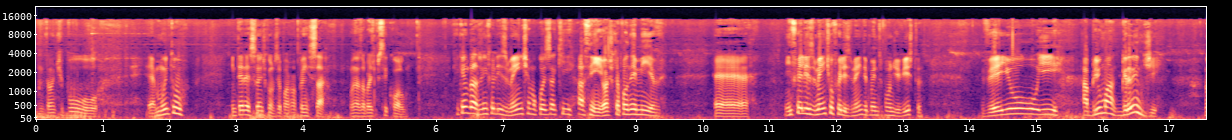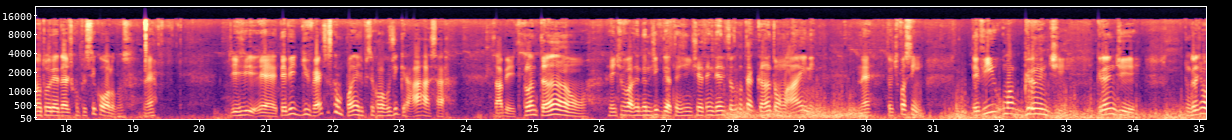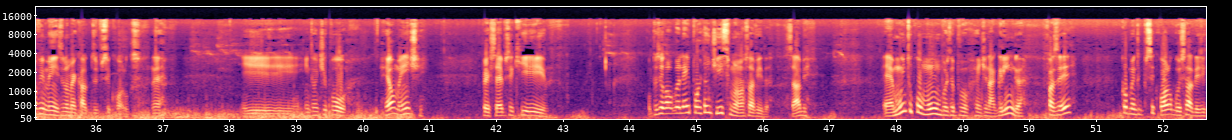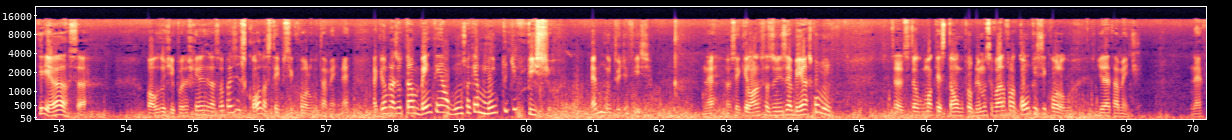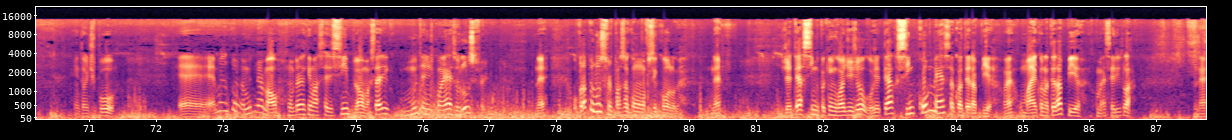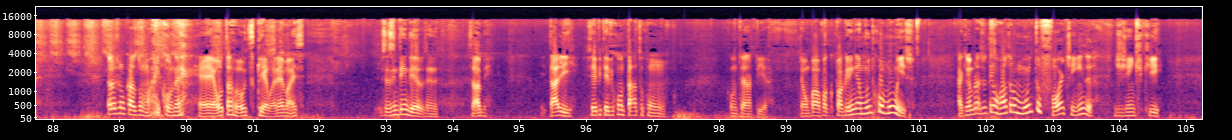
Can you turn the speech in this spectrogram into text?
Então, tipo, é muito interessante quando você para pra pensar é parte de psicólogo. Que aqui no Brasil, infelizmente, é uma coisa que, assim, eu acho que a pandemia, é, infelizmente ou felizmente, depende do ponto de vista, veio e abriu uma grande notoriedade com psicólogos, né? É, teve diversas campanhas de psicólogos de graça, sabe? Plantão, a gente atendendo de tem gente atendendo de tudo quanto é canto online, né? Então, tipo assim, teve uma grande, grande, um grande movimento no mercado dos psicólogos, né? E então, tipo, realmente percebe-se que o psicólogo ele é importantíssimo na nossa vida, sabe? É muito comum, por exemplo, a gente na gringa fazer comento com psicólogo, sei lá, desde criança, ou algo do tipo. Acho que nas outras escolas tem psicólogo também, né? Aqui no Brasil também tem alguns, só que é muito difícil. É muito difícil, né? Eu sei que lá nos Estados Unidos é bem mais comum. Se tem alguma questão, algum problema, você vai lá falar com o psicólogo diretamente, né? Então, tipo, é, é, muito, é muito normal. Vamos pegar aqui uma série simples, ó, uma série que muita gente conhece, o Lucifer né? O próprio Lucifer passa com uma psicóloga, né? GTA V, para quem gosta de jogo, o GTA V começa com a terapia, né? O Michael na terapia, começa ele lá, né? Eu acho que no caso do Michael, né? É outra, outro esquema, né? Mas vocês entenderam, entendeu? sabe? E tá ali, sempre teve contato com, com terapia. Então, pra, pra, pra gringa é muito comum isso. Aqui no Brasil tem um rótulo muito forte ainda de gente que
